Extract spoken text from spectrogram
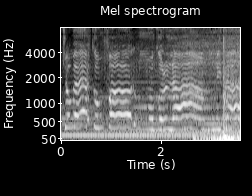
yo me conformo con la mitad.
